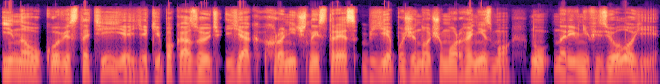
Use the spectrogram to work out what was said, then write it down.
і наукові статті є, які показують, як хронічний стрес б'є по жіночому організму, ну, на рівні фізіології,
